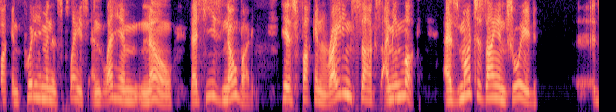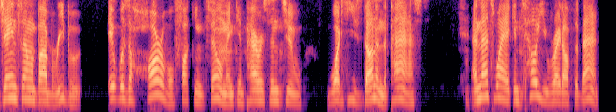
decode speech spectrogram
fucking put him in his place and let him know that he's nobody. His fucking writing sucks. I mean, look, as much as I enjoyed uh, Jay and Silent Bob reboot, it was a horrible fucking film in comparison to what he's done in the past. And that's why I can tell you right off the bat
